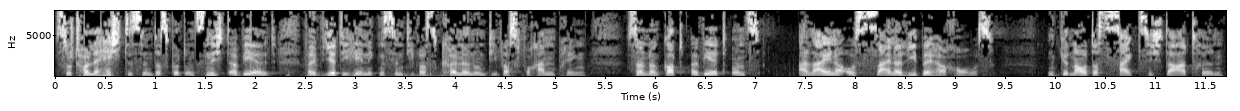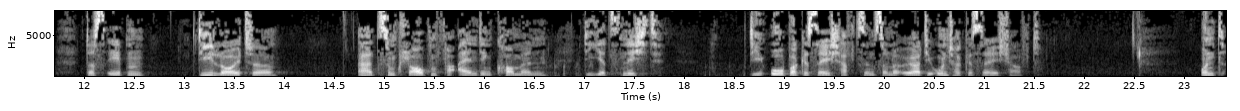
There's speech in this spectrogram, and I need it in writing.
so tolle Hechte sind, dass Gott uns nicht erwählt, weil wir diejenigen sind, die was können und die was voranbringen, sondern Gott erwählt uns alleine aus seiner Liebe heraus. Und genau das zeigt sich darin, dass eben die Leute äh, zum Glauben vor allen Dingen kommen, die jetzt nicht die Obergesellschaft sind, sondern eher die Untergesellschaft. Und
